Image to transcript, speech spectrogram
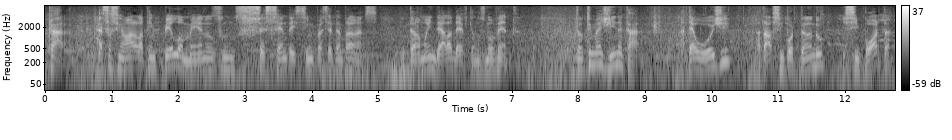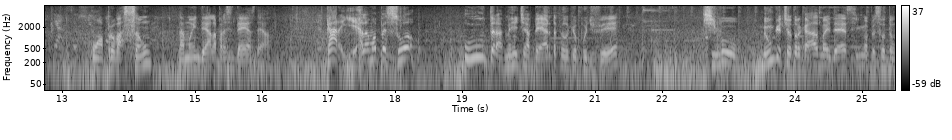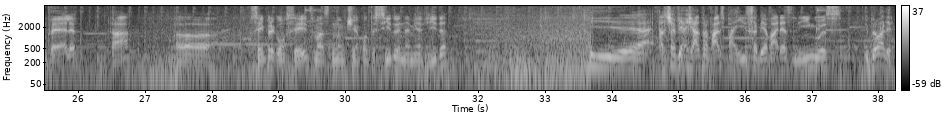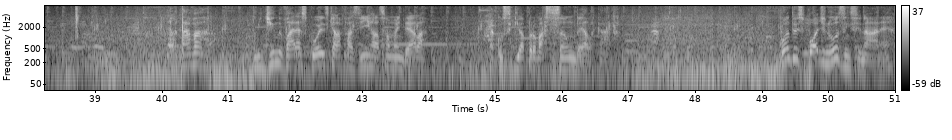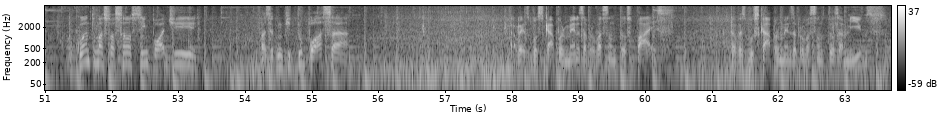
Cara, essa senhora ela tem pelo menos uns 65 para 70 anos. Então a mãe dela deve ter uns 90. Então tu imagina, cara, até hoje ela tava se importando e se importa com a aprovação da mãe dela para as ideias dela. Cara, e ela é uma pessoa ultramente aberta, pelo que eu pude ver. Tipo, nunca tinha trocado uma ideia assim uma pessoa tão velha, tá? Uh, sem preconceitos, mas não tinha acontecido na minha vida. E ela tinha viajado para vários países, sabia várias línguas. E brother, ela tava medindo várias coisas que ela fazia em relação à mãe dela para conseguir a aprovação dela, cara. Quanto isso pode nos ensinar, né? O quanto uma situação assim pode fazer com que tu possa Talvez buscar por menos a aprovação dos teus pais, talvez buscar por menos a aprovação dos teus amigos.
